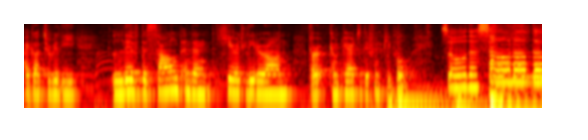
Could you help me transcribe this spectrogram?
I got to really live the sound and then hear it later on or compare to different people. So the sound of the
